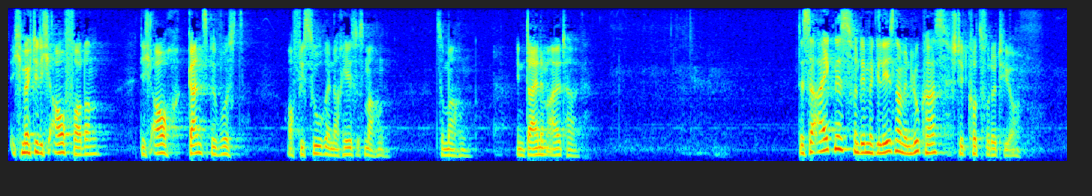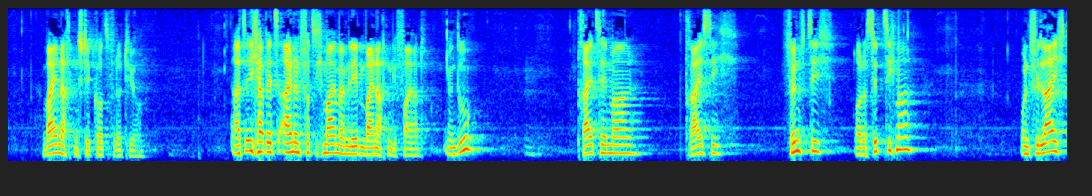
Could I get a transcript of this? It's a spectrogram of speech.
Ich möchte dich auffordern, dich auch ganz bewusst auf die Suche nach Jesus machen, zu machen, in deinem Alltag. Das Ereignis, von dem wir gelesen haben in Lukas, steht kurz vor der Tür. Weihnachten steht kurz vor der Tür. Also ich habe jetzt 41 Mal in meinem Leben Weihnachten gefeiert. Und du? 13 Mal, 30, 50 oder 70 Mal? Und vielleicht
